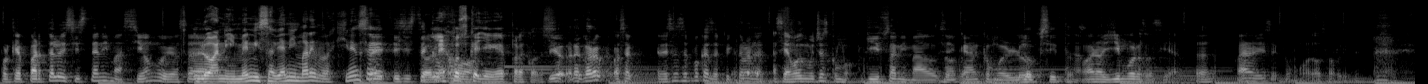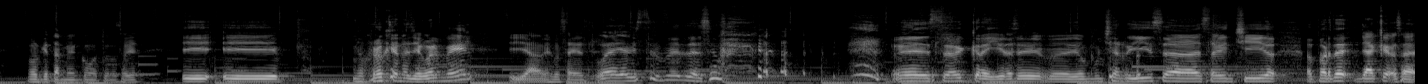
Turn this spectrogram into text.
Porque aparte lo hiciste animación, güey, o sea... Lo animé, ni sabía animar, imagínense O sea, hiciste lo como- lejos que llegué para con. Digo, recuerdo, o sea, en esas épocas de Pictoline hacíamos muchos como GIFs animados, ¿no? Sí, que eran como loops. Ajá, Bueno, Jimbo los hacía. Ah. Bueno, yo hice como dos horribles. Porque también como tú no sabías. Y, y me acuerdo que nos llegó el mail y ya me dijo, ¿sabes? Güey, ¿ya viste el mail de ese güey? Güey, Estuvo increíble, me dio mucha risa, está bien chido. Aparte, ya que, o sea,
